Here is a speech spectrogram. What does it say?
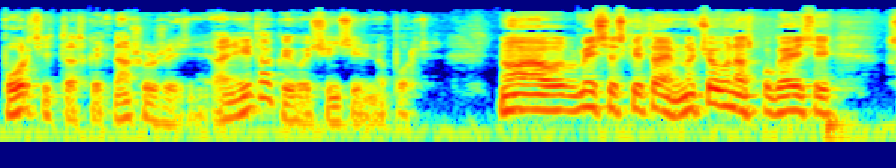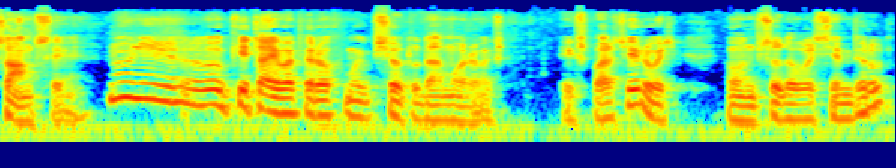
портить, так сказать, нашу жизнь. Они и так ее очень сильно портят. Ну а вместе с Китаем, ну что вы нас пугаете санкциями? Ну, не, Китай, во-первых, мы все туда можем экс- экспортировать, он с удовольствием берут,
